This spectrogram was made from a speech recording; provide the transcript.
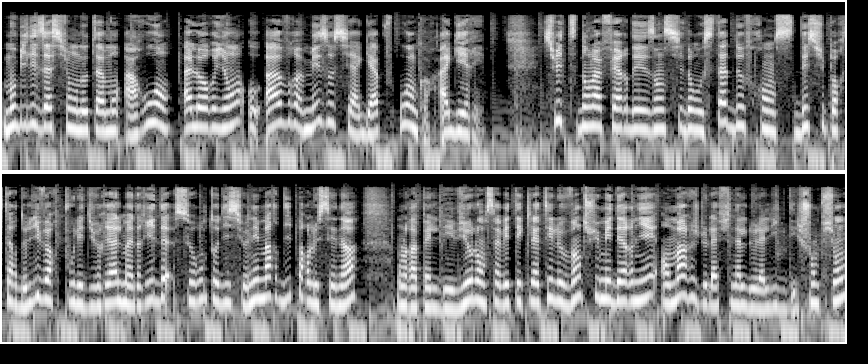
Mobilisation notamment à Rouen, à Lorient, au Havre, mais aussi à Gap ou encore à Guéret. Suite dans l'affaire des incidents au Stade de France, des supporters de Liverpool et du Real Madrid seront auditionnés mardi par le Sénat. On le rappelle, des violences avaient éclaté le 28 mai dernier en marge de la finale de la Ligue des Champions.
